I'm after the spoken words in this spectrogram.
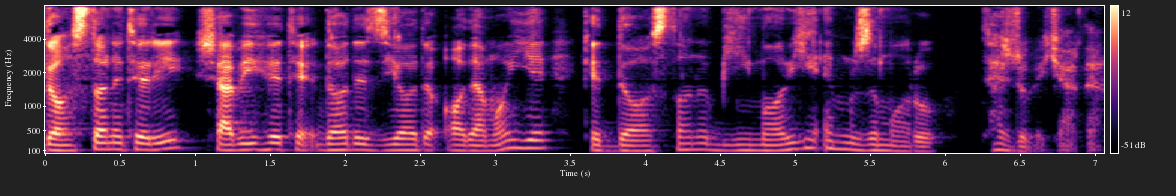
داستان تری شبیه تعداد زیاد آدماییه که داستان و بیماری امروز ما رو تجربه کردن.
